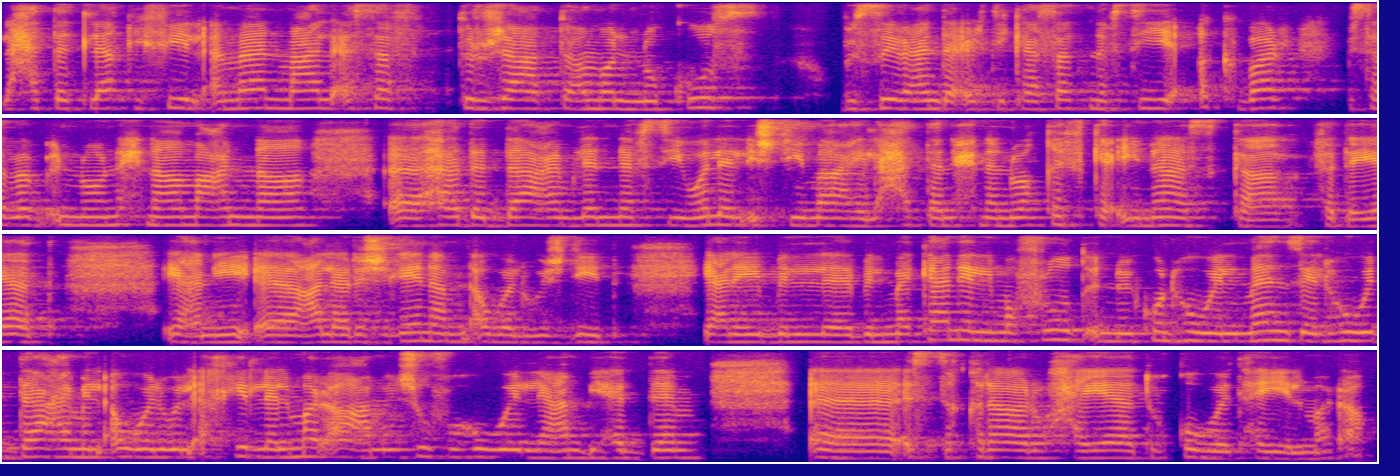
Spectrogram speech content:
لحتى تلاقي فيه الأمان. مع الأسف ترجع بتعمل نقوص بصير عندها ارتكاسات نفسية أكبر بسبب إنه نحن ما عنا آه هذا الداعم لا النفسي ولا الاجتماعي لحتى نحن نوقف كإناث كفتيات يعني آه على رجلينا من أول وجديد. يعني بالمكان اللي المفروض إنه يكون هو المنزل هو الداعم الأول والأخير للمرأة عم نشوفه هو اللي عم بيهدم آه استقرار وحياة وقوة هي المرأة.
